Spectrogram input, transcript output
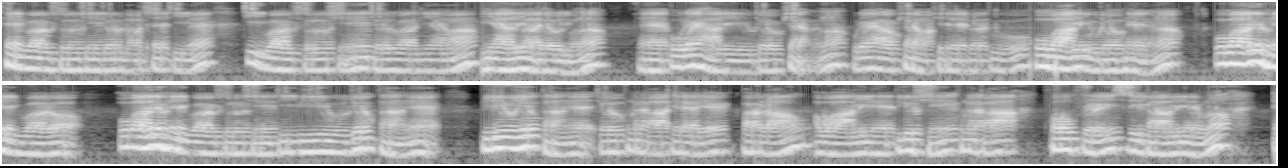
ထည့်ပြီးသွားပြီဆိုလို့ရှိရင်ကျွန်တော်တို့ဒီမှာတစ်ဆက်ကြည့်မယ်ကြည့်သွားပြီဆိုလို့ရှိရင်ကျွန်တော်တို့ကဒီနေရာမှာဒီနေရာလေးမှာကျွန်တော်တို့ဒီပေါ့နော် အဲပိုတဲ့ဟာလေးကိုကျွန်တော်ဖြတ်ပါနော်ပိုတဲ့ဟာကိုဖြတ်မှာဖြစ်တဲ့အတွက်သူ့ကို over လေးကိုကျွန်တော်နှိပ်တယ်နော် over လေးကိုနှိပ်ယူသွားတော့ over လေးကိုနှိပ်ယူသွားပြီဆိုလို့ရှိရင်ဒီဗီဒီယိုရုပ်သံနဲ့ဗီဒီယိုရုပ်သံနဲ့ကျွန်တော်ခုနကထည့်လိုက်တဲ့ background အဝါလေးနဲ့ပြီးလို့ရှိရင်ခုနက phone frame sticker လေးနဲ့ပေါ့နော်တ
